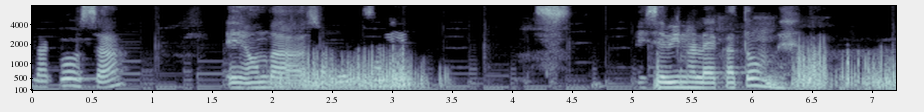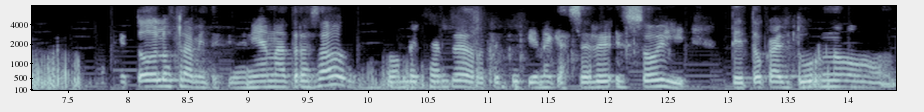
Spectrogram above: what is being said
la cosa, eh, onda salir, y se vino la hecatombe. Que todos los trámites que venían atrasados, un montón de gente de repente tiene que hacer eso y te toca el turno.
